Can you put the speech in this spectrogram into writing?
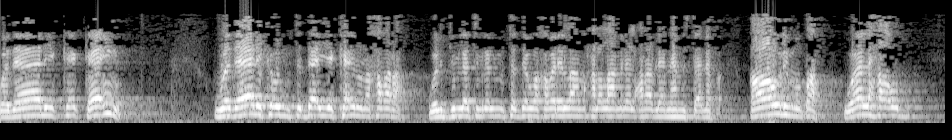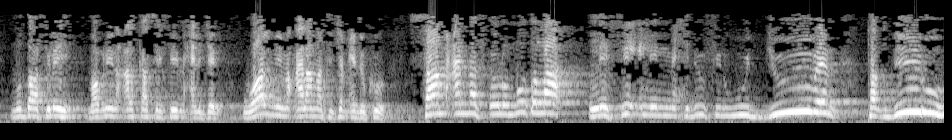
wadalika kaainu wadalika oo mubtada iyo kaainuna khabara. Waljumlatu min almubtada wakhabar lah maxal lah min alcrab liannaha mustanafة qawli mudaaf walha والهاء مضاف إليه مبني على الكسر في محل جر والميم علامة جمع ذكور سمعا مفعول مطلق لفعل محذوف وجوبا تقديره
